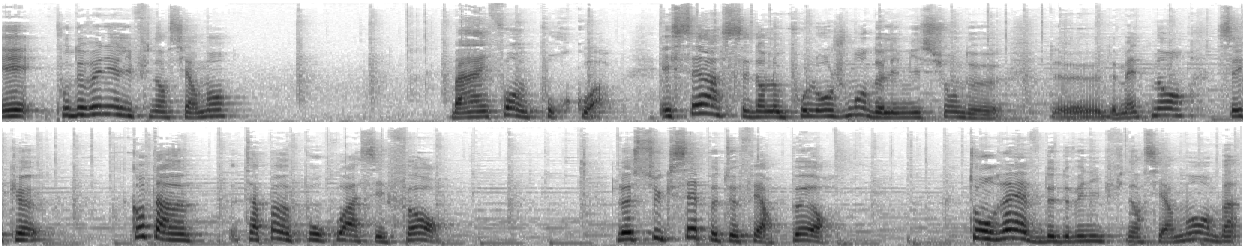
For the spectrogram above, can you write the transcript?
Et pour devenir libre financièrement, ben, il faut un pourquoi. Et ça, c'est dans le prolongement de l'émission de, maintenant. C'est que quand tu n'as pas un pourquoi assez fort, le succès peut te faire peur. Ton rêve de devenir financièrement, ben,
